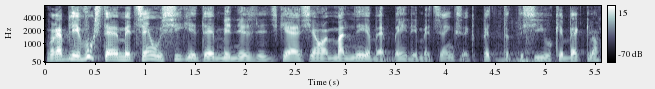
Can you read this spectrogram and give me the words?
Vous rappelez-vous que c'était un médecin aussi qui était ministre de l'Éducation? À un moment donné, il y avait bien des médecins qui s'occupaient tout ici au Québec, là.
